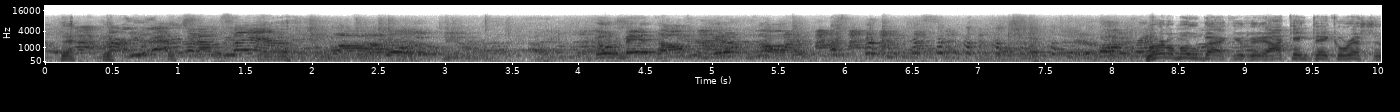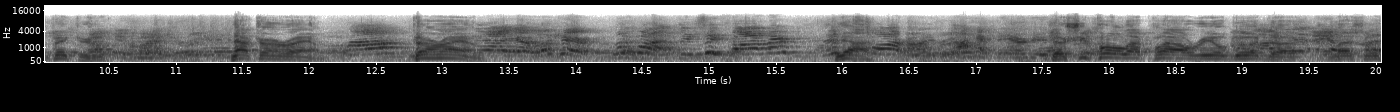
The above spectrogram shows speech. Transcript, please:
That's what I'm saying. Go to bed often, get up often. Myrtle, move back. You can, I can't take the rest of the pictures. Now turn around. Turn around. Yeah, yeah, look here. Look what, you see Farmer? This Yeah. I have to introduce Does she pull that plow real good, uh, Leslie?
